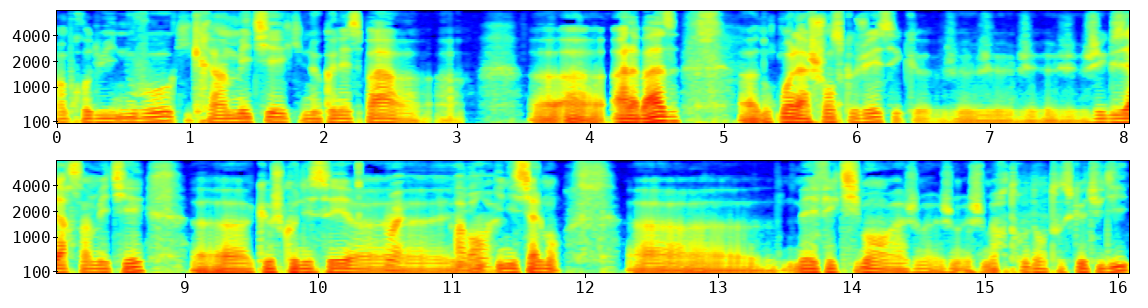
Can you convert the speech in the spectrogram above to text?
un produit nouveau, qui créent un métier qu'ils ne connaissent pas à, à la base. Euh, donc moi, la chance que j'ai, c'est que je- je- je- j'exerce un métier euh, que je connaissais euh, ouais. initialement. Euh, mais effectivement, euh, je, me retrouve dans tout ce que tu dis.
